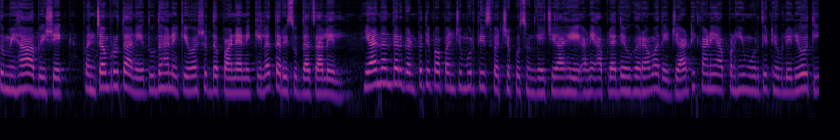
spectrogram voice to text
तुम्ही हा अभिषेक पंचामृताने दुधाने किंवा शुद्ध पाण्याने केला तरीसुद्धा चालेल. यानंतर गणपती बाप्पांची मूर्ती स्वच्छ पुसून घ्यायची आहे आणि आपल्या देवघरामध्ये ज्या ठिकाणी आपण ही मूर्ती ठेवलेली होती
